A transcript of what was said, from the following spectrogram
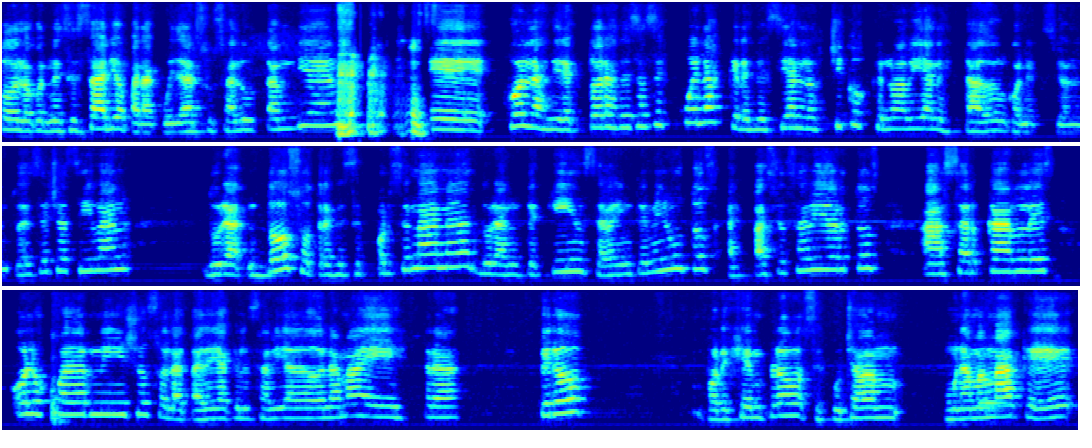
todo lo necesario para cuidar su salud también, eh, con las directoras de esas escuelas que les decían los chicos que no habían estado en conexión. Entonces ellas iban dos o tres veces por semana, durante 15, 20 minutos, a espacios abiertos, a acercarles o los cuadernillos o la tarea que les había dado la maestra, pero, por ejemplo, se escuchaba una mamá que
